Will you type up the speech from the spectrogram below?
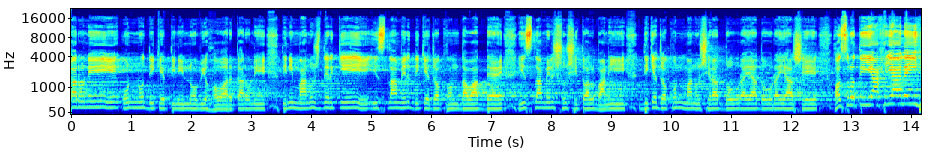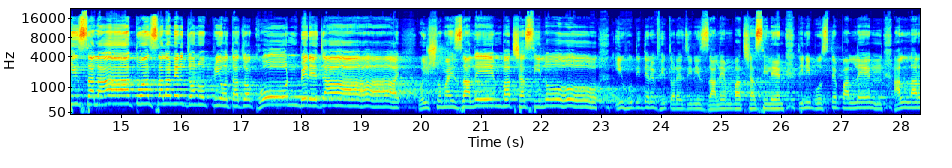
কারণে, অন্যদিকে তিনি নবী হওয়ার কারণে, তিনি মানুষদেরকে ইসলামের দিকে যখন দাওয়াত দেয়, ইসলামের সুশীতল বাণী দিকে যখন মানুষেরা দৌড়াইয়া দৌড়াইয়া আসে হজরত ইয়াহিয়া আলাইহি সালামের জনপ্রিয়তা যখন বেড়ে যায়, ওই সময় জালেম বাদশাহ ছিল ইহুদিদের ভিতরে যিনি জালেম বাদশাহ ছিলেন, তিনি বুঝতে পারলেন, আল্লাহর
